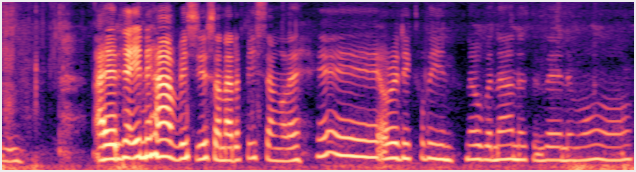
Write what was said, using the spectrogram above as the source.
Hmm. akhirnya ini habis sana ada pisang lah hey already clean. No bananas in there anymore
